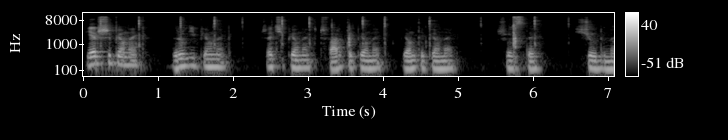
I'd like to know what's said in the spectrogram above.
pierwszy pionek, drugi pionek, trzeci pionek, czwarty pionek, piąty pionek, szósty, siódmy,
